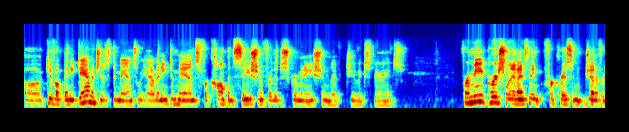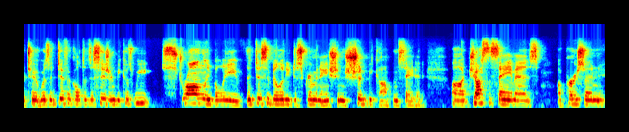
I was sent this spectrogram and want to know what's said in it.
uh, give up any damages demands we have, any demands for compensation for the discrimination that you've experienced for me personally, and I think for Chris and Jennifer too, it was a difficult decision because we strongly believe that disability discrimination should be compensated, uh, just the same as a person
